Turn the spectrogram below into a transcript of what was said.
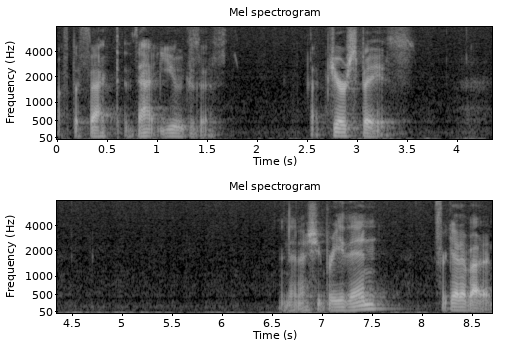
of the fact that you exist, that pure space. And then as you breathe in, forget about it.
